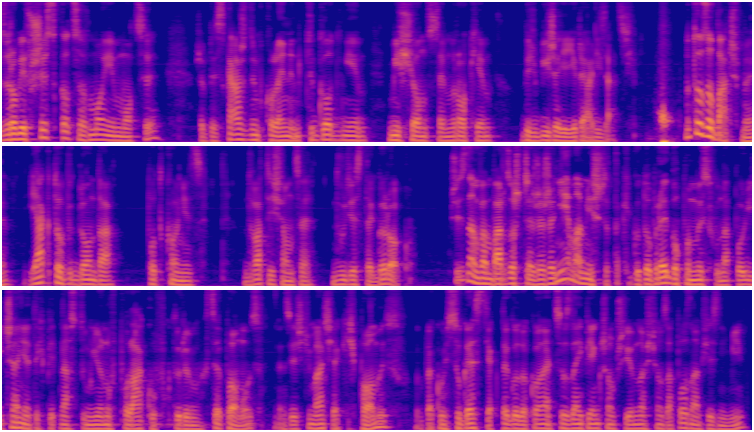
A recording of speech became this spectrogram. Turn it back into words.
zrobię wszystko, co w mojej mocy, żeby z każdym kolejnym tygodniem, miesiącem, rokiem być bliżej jej realizacji. No to zobaczmy, jak to wygląda pod koniec 2020 roku. Przyznam Wam bardzo szczerze, że nie mam jeszcze takiego dobrego pomysłu na policzenie tych 15 milionów Polaków, którym chcę pomóc. Więc jeśli macie jakiś pomysł, jakąś sugestię, jak tego dokonać, co z największą przyjemnością zapoznam się z nimi.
